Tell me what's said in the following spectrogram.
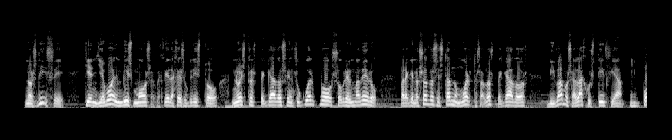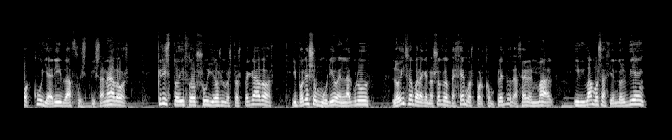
nos dice, quien llevó él mismo, se refiere a Jesucristo, nuestros pecados en su cuerpo sobre el madero, para que nosotros estando muertos a los pecados, vivamos a la justicia y por cuya herida fuisteis sanados. Cristo hizo suyos nuestros pecados y por eso murió en la cruz. Lo hizo para que nosotros dejemos por completo de hacer el mal y vivamos haciendo el bien.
